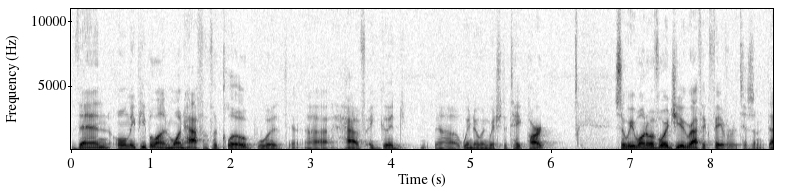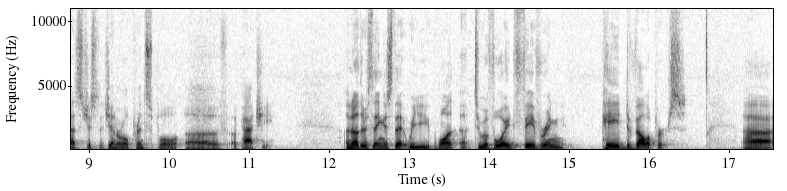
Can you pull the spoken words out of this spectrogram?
Then only people on one half of the globe would uh, have a good uh, window in which to take part. So we want to avoid geographic favoritism. That's just the general principle of Apache. Another thing is that we want uh, to avoid favoring paid developers. Uh,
